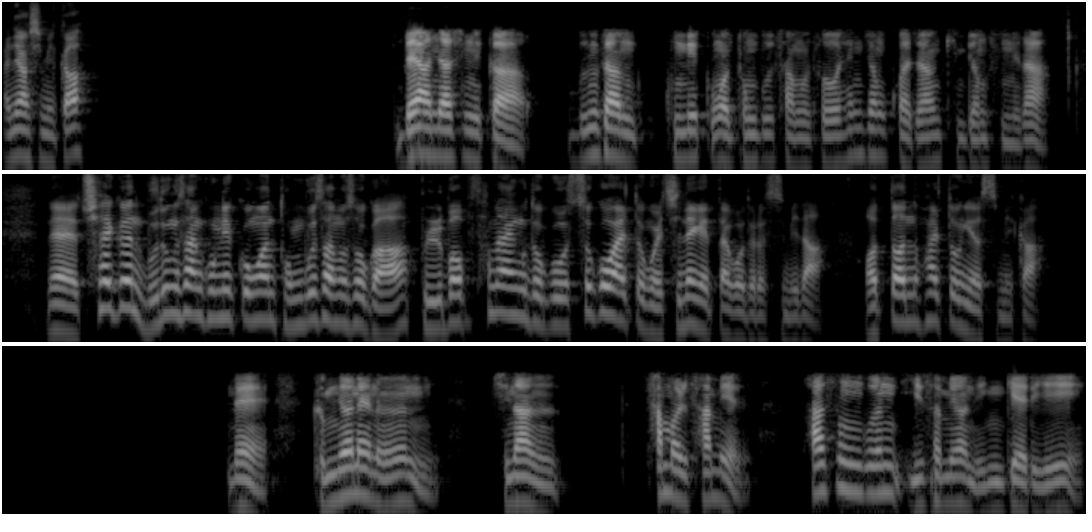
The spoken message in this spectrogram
안녕하십니까? 네, 안녕하십니까. 무등산 국립공원 동부사무소 행정과장 김병수입니다. 네, 최근 무등산 국립공원 동부사무소가 불법 사냥 도구 수거 활동을 진행했다고 들었습니다. 어떤 활동이었습니까? 네, 금년에는 지난 3월 3일 화순군 이서면 인계리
